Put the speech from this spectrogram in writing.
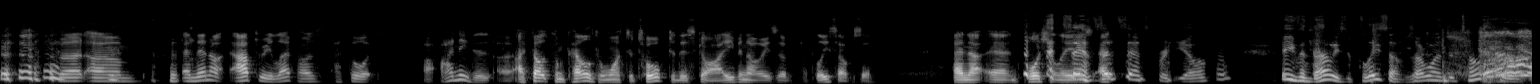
but um, and then I, after he left, I was I thought I, I need to. I felt compelled to want to talk to this guy, even though he's a, a police officer. And uh, and fortunately, that, sounds, as- that sounds pretty awful even though he's a police officer I wanted to talk to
